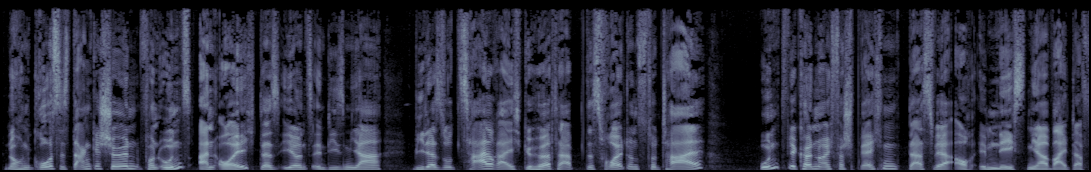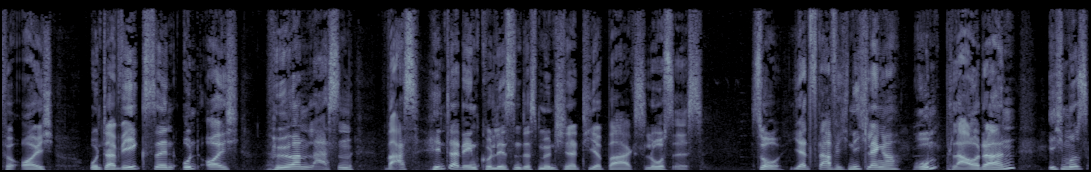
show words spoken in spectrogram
noch ein großes Dankeschön von uns an euch, dass ihr uns in diesem Jahr wieder so zahlreich gehört habt. Das freut uns total. Und wir können euch versprechen, dass wir auch im nächsten Jahr weiter für euch unterwegs sind und euch hören lassen, was hinter den Kulissen des Münchner Tierparks los ist. So, jetzt darf ich nicht länger rumplaudern. Ich muss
